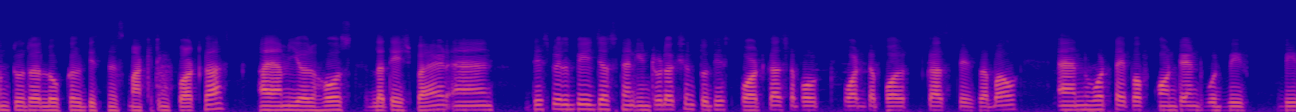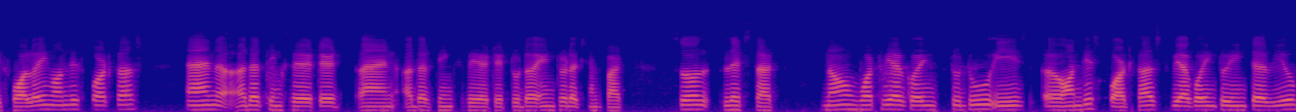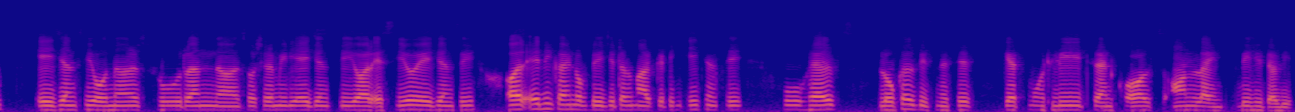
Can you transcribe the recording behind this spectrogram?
welcome to the Local Business Marketing Podcast. I am your host Latesh Bayad, and this will be just an introduction to this podcast about what the podcast is about and what type of content would we be following on this podcast and other things related and other things related to the introduction part. So let's start. Now, what we are going to do is uh, on this podcast, we are going to interview agency owners who run uh, social media agency or SEO agency or any kind of digital marketing agency who helps local businesses get more leads and calls online digitally.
